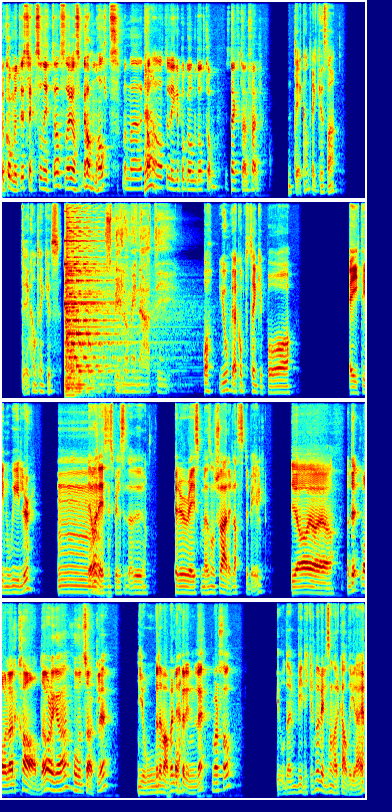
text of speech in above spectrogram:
Det kom ut i 96, da, så det er ganske gammelt. Men det kan Ja. at det ligger på gog.com, hvis jeg ikke tar helt feil. Det kan tenkes, da. Det kan tenkes. Spillominati. Å, jo, jeg kom til å tenke på 18-wheeler. Mm. Det var racingspillet sitt du kjører race med sånn svære lastebil. Ja, ja, ja. Men det var vel Arkade, var det ikke? det? Hovedsakelig? Jo, det var vel det. Opprinnelig, i hvert fall. Jo, det virker som en veldig sånn arkadegreie,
